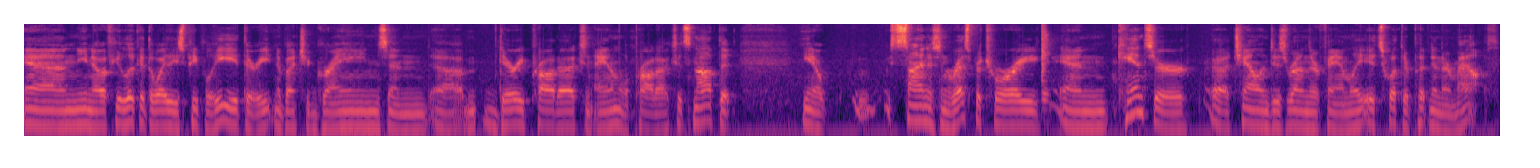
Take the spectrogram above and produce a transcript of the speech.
And you know, if you look at the way these people eat, they're eating a bunch of grains and um, dairy products and animal products. It's not that you know sinus and respiratory and cancer uh, challenges run in their family. It's what they're putting in their mouth.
